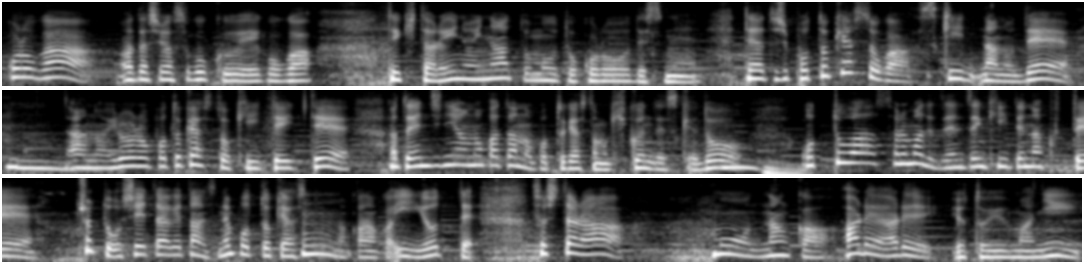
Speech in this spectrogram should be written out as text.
ところが私はすごく英語ができたらいいのになと思うところですね。で私ポッドキャストが好きなのでうん。あのいろいろポッドキャストを聞いていてあとエンジニアの方のポッドキャストも聞くんですけど、うんうん。夫はそれまで全然聞いてなくてちょっと教えてあげたんですねポッドキャストうん。なかなかいいよって、そしたらもうなんかあれあれよという間に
